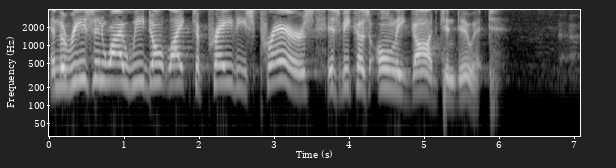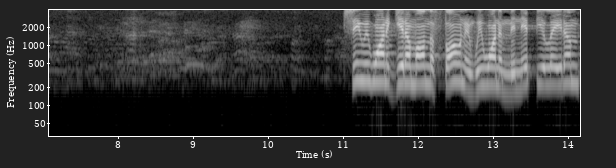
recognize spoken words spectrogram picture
And the reason why we don't like to pray these prayers is because only God can do it. See, we want to get them on the phone and we want to manipulate them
